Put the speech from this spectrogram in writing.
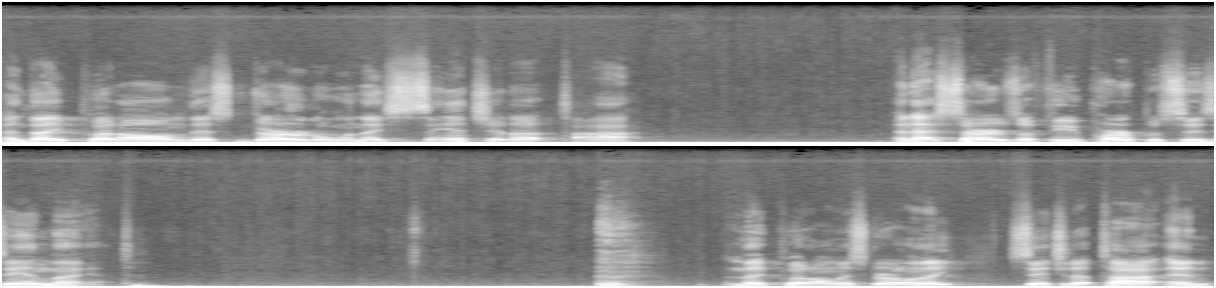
And they put on this girdle and they cinch it up tight. And that serves a few purposes in that. and they put on this girdle and they cinch it up tight. And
